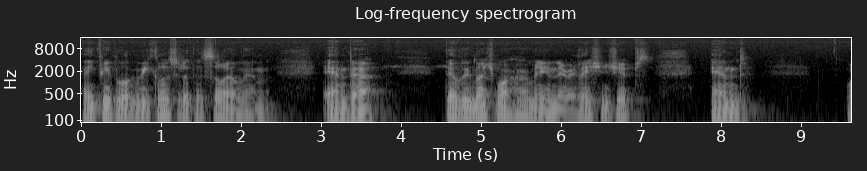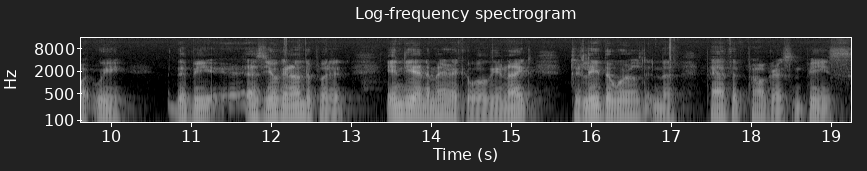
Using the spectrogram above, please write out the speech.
I think people will be closer to the soil then. And uh, there will be much more harmony in their relationships. And what we, there'd be, as Yogananda put it, India and America will unite to lead the world in the path of progress and peace.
